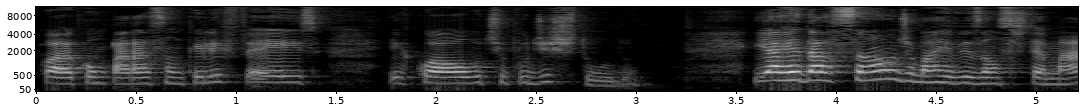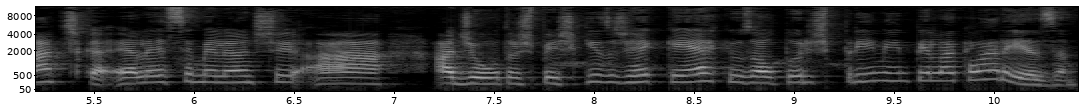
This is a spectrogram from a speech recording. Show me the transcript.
qual é a comparação que ele fez e qual o tipo de estudo. E a redação de uma revisão sistemática, ela é semelhante à, à de outras pesquisas, requer que os autores primem pela clareza,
